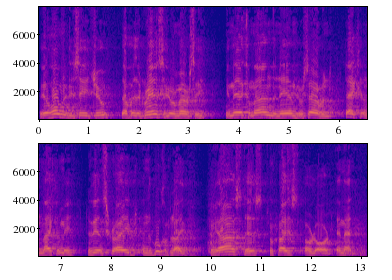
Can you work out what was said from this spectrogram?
We humbly beseech you that by the grace of your mercy you may command the name of your servant, Declan McNamee, to be inscribed in the book of life. We ask this through Christ our Lord. Amen.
